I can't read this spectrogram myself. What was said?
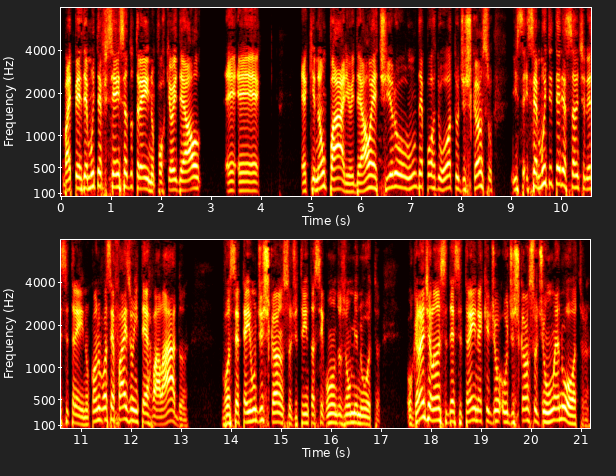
vai perder muita eficiência do treino, porque o ideal é, é, é, que não pare. O ideal é tiro um depois do outro, descanso. Isso, isso é muito interessante nesse treino. Quando você faz um intervalado, você tem um descanso de 30 segundos, um minuto. O grande lance desse treino é que o descanso de um é no outro.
